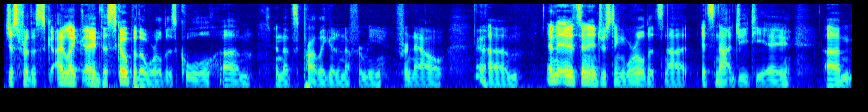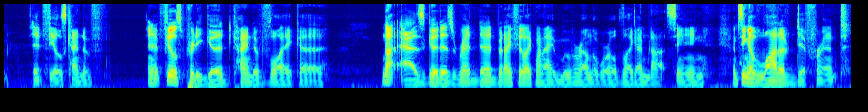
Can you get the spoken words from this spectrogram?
Just for the sc- I like I, the scope of the world is cool, um, and that's probably good enough for me for now. Yeah. Um, and it's an interesting world. It's not it's not GTA. Um, it feels kind of, and it feels pretty good, kind of like uh not as good as Red Dead, but I feel like when I move around the world, like I'm not seeing, I'm seeing a lot of different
